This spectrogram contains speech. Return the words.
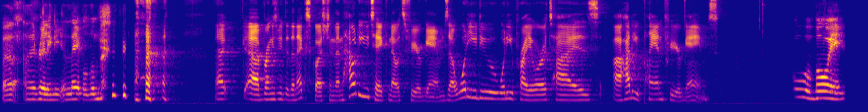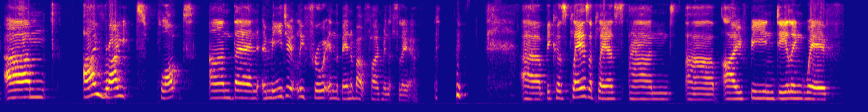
But I really need to label them. that uh, brings me to the next question. Then, how do you take notes for your games? Uh, what do you do? What do you prioritize? Uh, how do you plan for your games? Oh boy, um, I write plot and then immediately throw it in the bin about five minutes later. Uh, because players are players, and uh, I've been dealing with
